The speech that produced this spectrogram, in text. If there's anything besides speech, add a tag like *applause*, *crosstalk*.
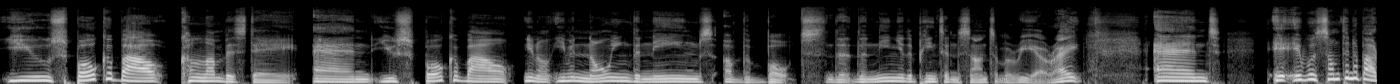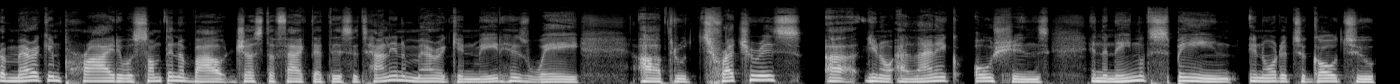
you spoke about Columbus Day and you spoke about, you know, even knowing the names of the boats, the, the Nina, the Pinta, and the Santa Maria, right? And it, it was something about American pride. It was something about just the fact that this Italian American made his way uh, through treacherous uh, you know, Atlantic oceans in the name of Spain in order to go to,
